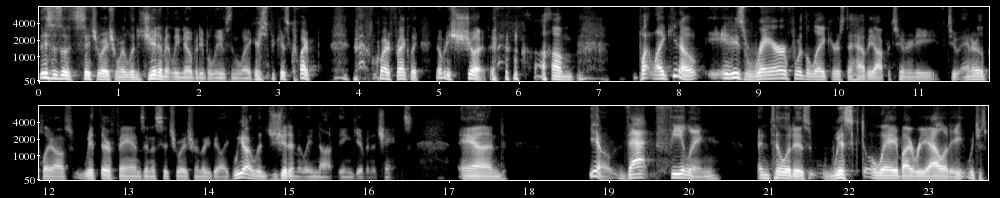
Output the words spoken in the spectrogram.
this is a situation where legitimately nobody believes in the Lakers because quite quite frankly nobody should, um, but like you know it is rare for the Lakers to have the opportunity to enter the playoffs with their fans in a situation where they could be like we are legitimately not being given a chance, and you know that feeling until it is whisked away by reality, which is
